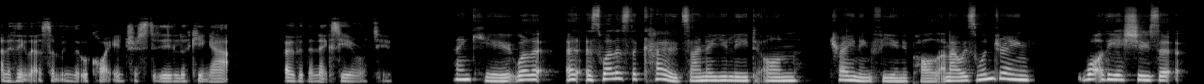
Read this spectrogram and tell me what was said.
And I think that's something that we're quite interested in looking at over the next year or two. Thank you. Well, as well as the codes, I know you lead on training for Unipol, and I was wondering what are the issues that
